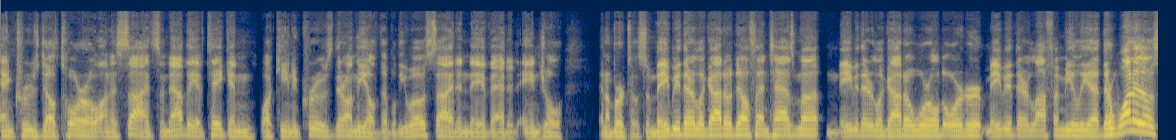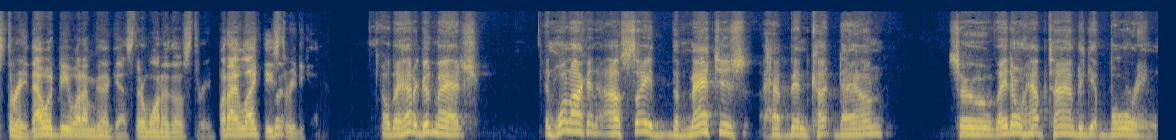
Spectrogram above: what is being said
and Cruz del Toro on his side. So now they have taken Joaquin and Cruz, they're on the LWO side, and they have added Angel and Alberto. So maybe they're Legado del Fantasma, maybe they're Legado World Order, maybe they're La Familia. They're one of those three. That would be what I'm gonna guess. They're one of those three. But I like these three together. Oh, they had a good match. And what I can I'll say the matches have been cut down so they don't have time to get boring.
